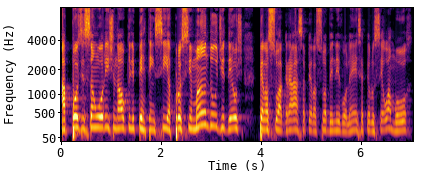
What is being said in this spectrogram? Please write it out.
a posição original que lhe pertencia, aproximando-o de Deus pela sua graça, pela sua benevolência, pelo seu amor.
